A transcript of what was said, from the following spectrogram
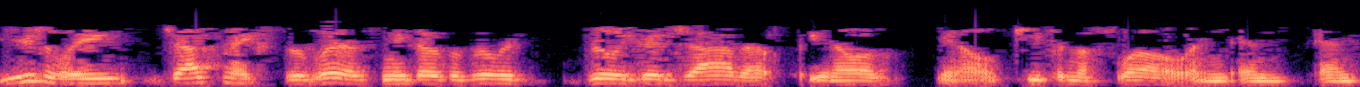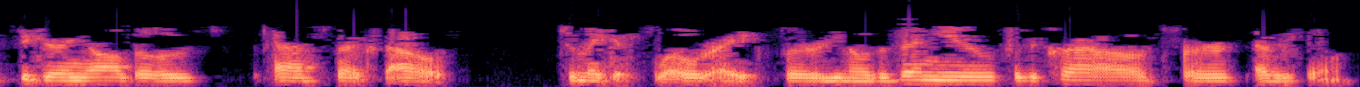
usually, Jeff makes the list, and he does a really, really good job at, you know, you know, keeping the flow and and and figuring all those aspects out to make it flow right for you know the venue, for the crowd, for everything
